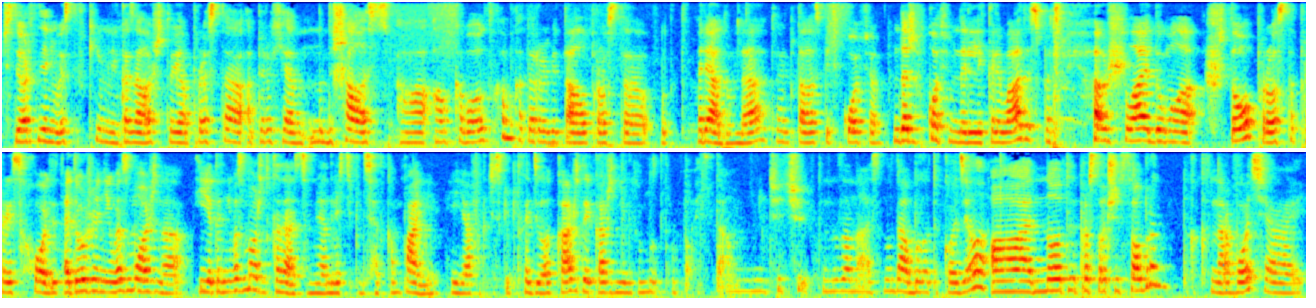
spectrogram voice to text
четвертый день выставки мне казалось, что я просто, во-первых, я надышалась а, алкоголем, который витал просто вот рядом, да, то я пыталась пить кофе. Даже в кофе мне налили кальвадос, поэтому я ушла и думала, что просто происходит. Это уже невозможно. И это невозможно отказаться. У меня 250 компаний. И я фактически подходила к и каждый говорил, ну, давай там, чуть-чуть за нас. Ну да, было такое дело. А, но ты просто очень собран, как на работе,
